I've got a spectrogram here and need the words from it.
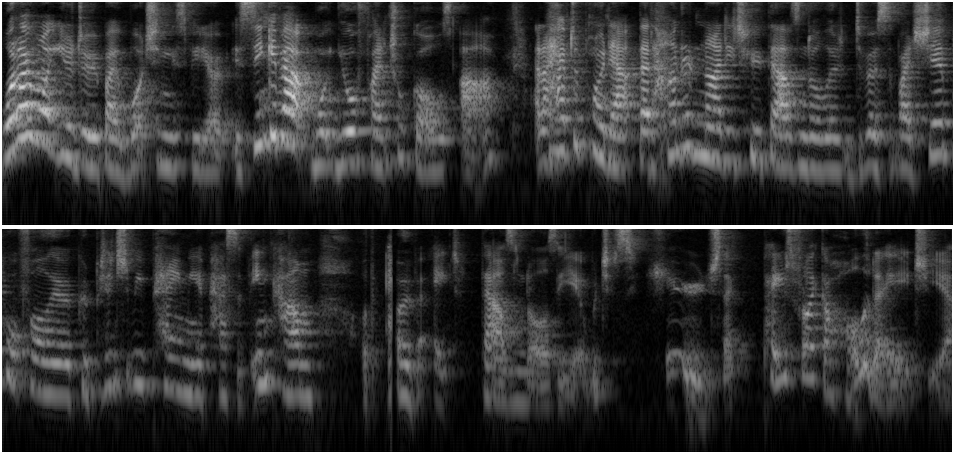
what I want you to do by watching this video is think about what your financial goals are. And I have to point out that $192,000 diversified share portfolio could potentially be paying me a passive income of over $8,000 a year, which is huge. That pays for like a holiday each year.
